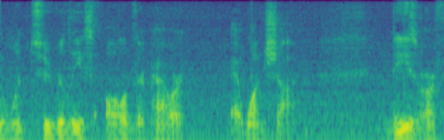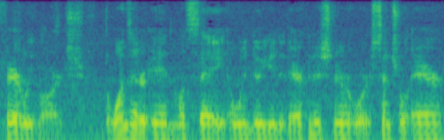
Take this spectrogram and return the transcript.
want to release all of their power at one shot. These are fairly large. The ones that are in, let's say, a window unit air conditioner or central air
